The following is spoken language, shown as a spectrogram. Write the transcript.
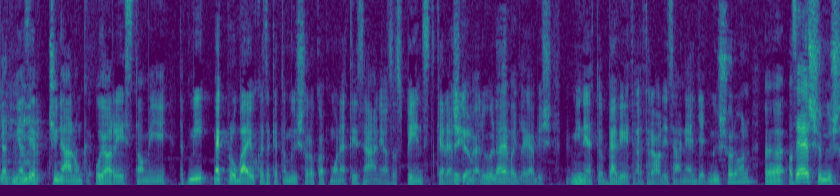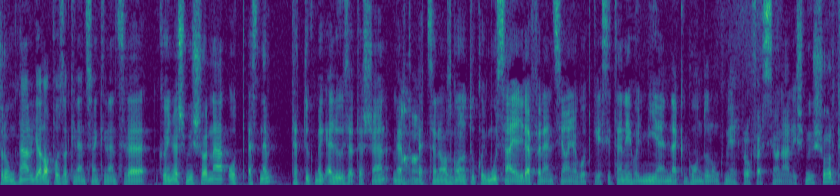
Tehát mm-hmm. mi azért csinálunk olyan részt, ami, tehát mi megpróbáljuk ezeket a műsorokat monetizálni, azaz pénzt keresni Igen. belőle, vagy legalábbis minél több bevételt realizálni egy-egy műsoron. Az első műsorunknál, ugye a Lapozza 99-re könyves műsornál, ott ezt nem tettük meg előzetesen, mert Aha. egyszerűen azt gondoltuk, hogy muszáj egy referenciaanyagot készíteni, hogy milyennek gondolunk mi egy professzionális műsort,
